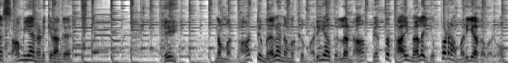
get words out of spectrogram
ஏன் சாமியா நினைக்கிறாங்க? டேய் நம்ம நாட்டு மேல நமக்கு மரியாதை இல்லைன்னா பெத்த தாய் மேல எப்படா மரியாதை வரும்?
